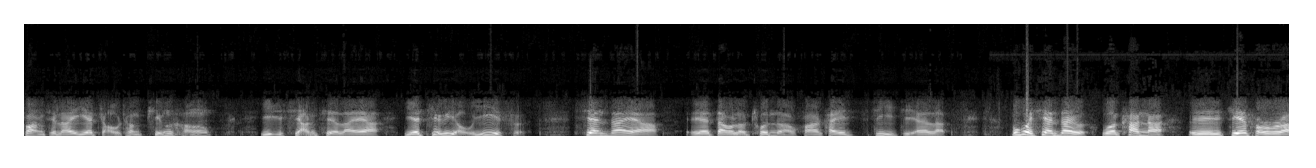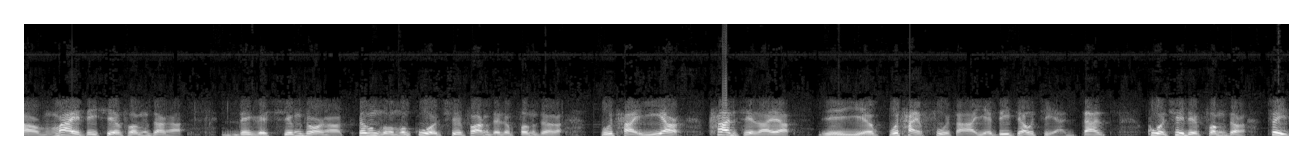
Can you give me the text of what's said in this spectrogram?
放起来也找成平衡，一想起来呀也挺有意思。现在呀也到了春暖花开季节了，不过现在我看呢，呃，街头啊卖这些风筝啊。这个形状啊，跟我们过去放的这风筝啊不太一样，看起来呀也也不太复杂，也比较简单。过去的风筝最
